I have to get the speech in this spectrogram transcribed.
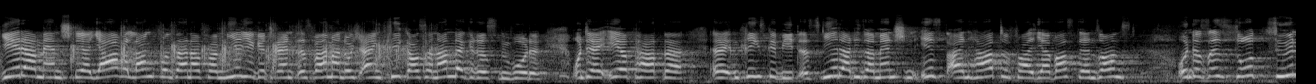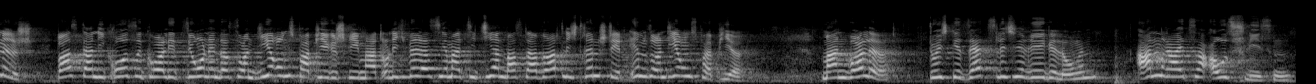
Jeder Mensch, der jahrelang von seiner Familie getrennt ist, weil man durch einen Krieg auseinandergerissen wurde und der Ehepartner äh, im Kriegsgebiet ist, jeder dieser Menschen ist ein Härtefall. Ja, was denn sonst? Und es ist so zynisch, was dann die Große Koalition in das Sondierungspapier geschrieben hat. Ich will das hier einmal zitieren, was da wörtlich drinsteht im Sondierungspapier. Man wolle durch gesetzliche Regelungen Anreize ausschließen,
